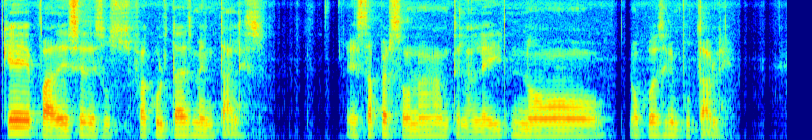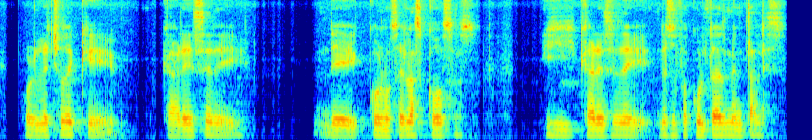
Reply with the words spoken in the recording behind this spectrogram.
que padece de sus facultades mentales. Esta persona ante la ley no, puede ser imputable por el hecho de que carece de, de conocer las cosas y carece de, sus facultades mentales.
